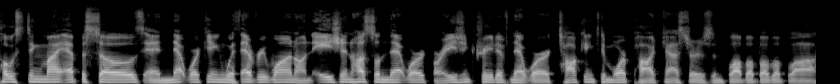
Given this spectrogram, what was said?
posting my episodes and networking with everyone on Asian Hustle Network or Asian Creative Network, talking to more podcasters and blah, blah, blah, blah, blah.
